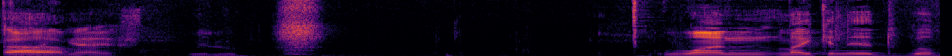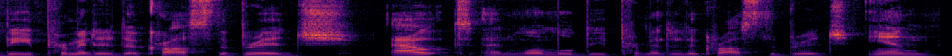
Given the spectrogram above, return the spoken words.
Like, Um, guys. one myconid will be permitted across the bridge out, and one will be permitted across the bridge in.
